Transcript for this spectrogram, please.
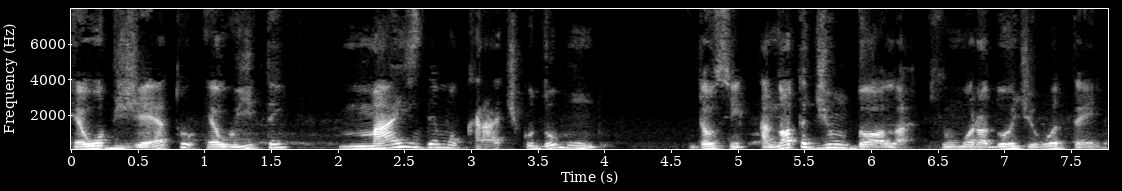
é o objeto, é o item mais democrático do mundo. Então, assim, a nota de um dólar que um morador de rua tem,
